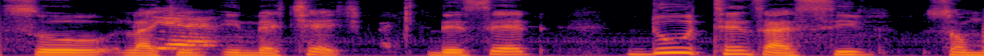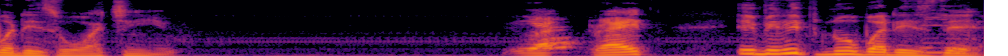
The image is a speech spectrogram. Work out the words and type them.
So, like yeah. in, in the church, they said, do things as if somebody is watching you. Yeah. Right? Even if nobody is there,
